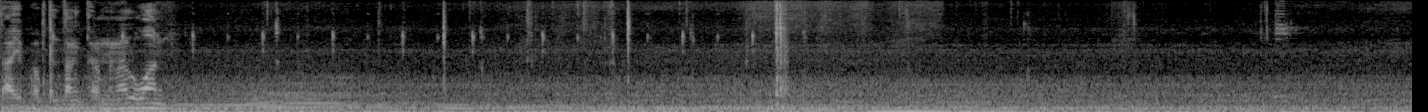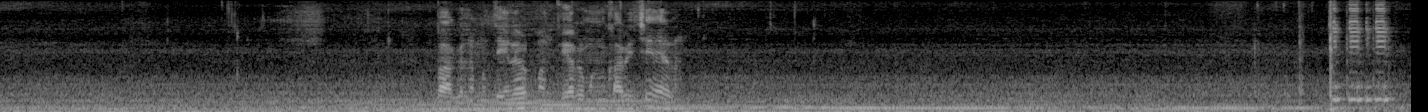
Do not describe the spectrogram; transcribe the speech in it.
tayo papuntang Terminal 1 bagal na Montero, Montero mga karitser bagal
